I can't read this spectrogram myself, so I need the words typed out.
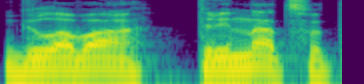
Глава 13.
